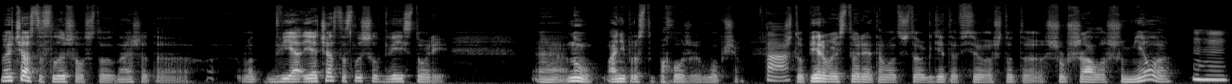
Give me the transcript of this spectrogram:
Ну, я часто слышал, что, знаешь, это... Вот две... Я часто слышал две истории. Э, Ну, они просто похожи, в общем. Так. Что первая история это вот, что где-то все что-то шуршало, шумело, Мгм.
